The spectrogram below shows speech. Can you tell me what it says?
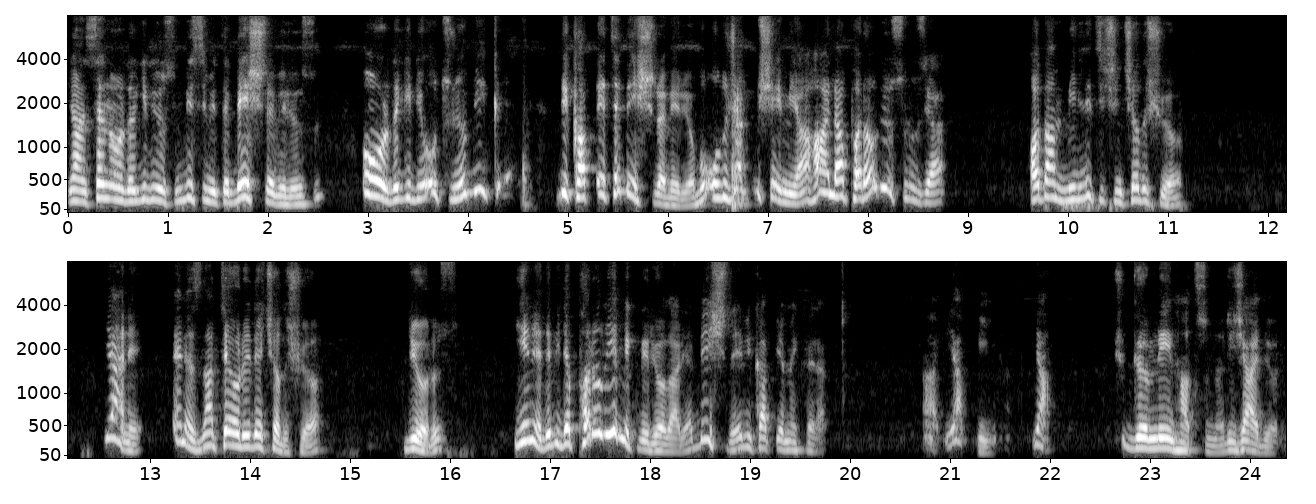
Yani sen orada gidiyorsun bir simite 5 lira veriyorsun. Orada gidiyor oturuyor bir bir kap ete 5 lira veriyor. Bu olacak bir şey mi ya? Hala para alıyorsunuz ya. Adam millet için çalışıyor. Yani en azından teoride çalışıyor diyoruz. Yine de bir de paralı yemek veriyorlar ya. 5 liraya bir kap yemek veren. Abi yapmayın ya. Yap. Şu gömleğin hatırına rica ediyorum.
